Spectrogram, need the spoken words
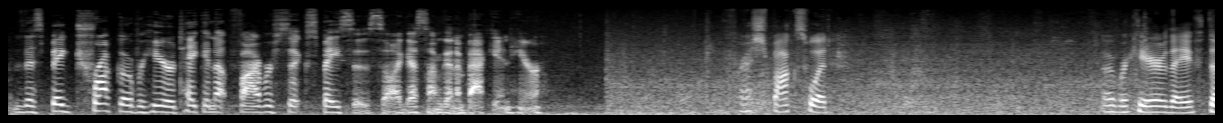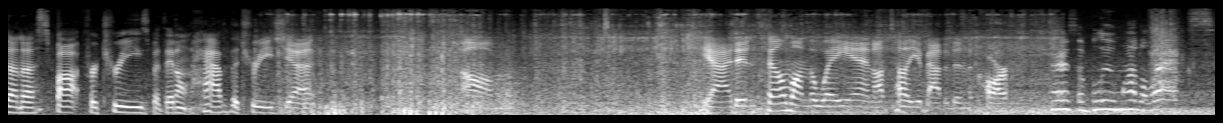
this big truck over here taking up five or six spaces. So I guess I'm gonna back in here. Fresh boxwood. Over here they've done a spot for trees, but they don't have the trees yet. Um, yeah, I didn't film on the way in. I'll tell you about it in the car. There's a blue Model X.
